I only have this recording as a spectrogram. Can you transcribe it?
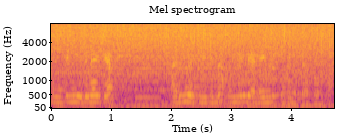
നമുക്കിനി ഇതിലേക്ക് അരിഞ്ഞു വെച്ചിരിക്കുന്ന ഉള്ളിയുടെ ഇലയും കൂടി കൂടുതൽ ചേർത്ത് കൊടുക്കാം.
